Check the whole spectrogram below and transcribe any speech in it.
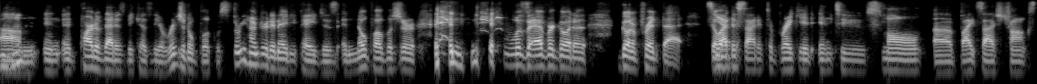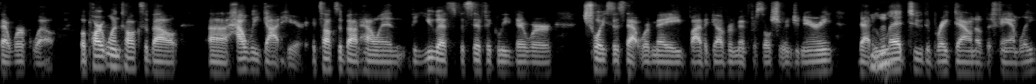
Mm-hmm. Um, and, and, part of that is because the original book was 380 pages and no publisher was ever going to going to print that. So yep. I decided to break it into small uh, bite-sized chunks that work well. But part one talks about uh, how we got here. It talks about how in the U.S. specifically there were choices that were made by the government for social engineering that mm-hmm. led to the breakdown of the family,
